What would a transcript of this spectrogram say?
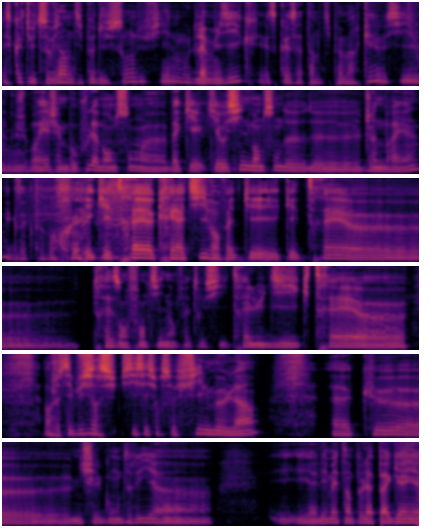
Est-ce que tu te souviens un petit peu du son du film ou de la musique? Est-ce que ça t'a un petit peu marqué aussi ou... Ouais, j'aime beaucoup la bande son, euh, bah, qui, est, aussi une bande son de, John Bryan. Exactement. et qui est très créative en fait, qui est, qui est très euh, très enfantine en fait aussi, très ludique, très. Euh... Alors je sais plus si c'est sur ce film là euh, que Michel Gondry a et, allait mettre un peu la pagaille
